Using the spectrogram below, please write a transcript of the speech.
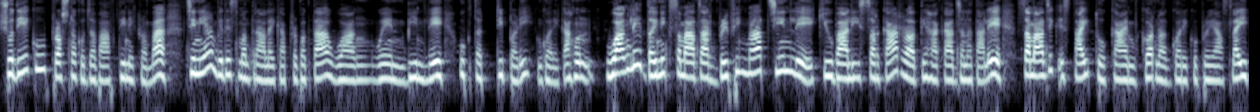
सोधिएको प्रश्नको जवाफ दिने क्रममा चिनिया विदेश मन्त्रालयका प्रवक्ता वाङ वेन बिनले उक्त टिप्पणी गरेका हुन्। वाङले दैनिक समाचार ब्रिफिङमा चीनले क्युबाली सरकार र त्यहाँका जनताले सामाजिक स्थायित्व कायम गर्न गरेको प्रयासलाई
